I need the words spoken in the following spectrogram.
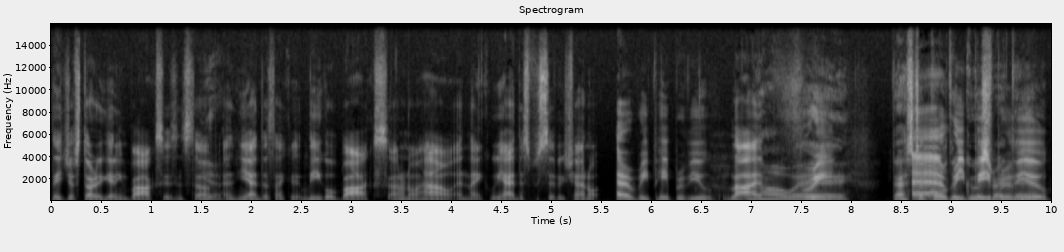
they just started getting boxes and stuff Yeah. and he had this like illegal box i don't know how and like we had this specific channel every pay-per-view live no free That's the every golden goose right there. pay-per-view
